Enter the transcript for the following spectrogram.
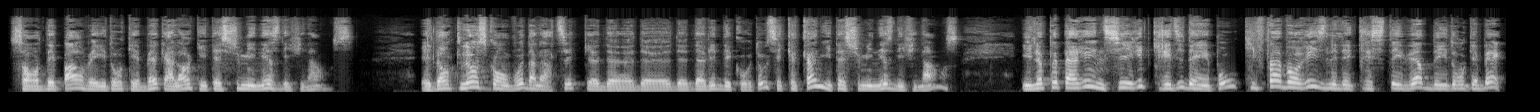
son départ vers Hydro-Québec alors qu'il était sous-ministre des Finances? Et donc là, ce qu'on voit dans l'article de, de, de David Descoteaux, c'est que quand il était sous-ministre des Finances, il a préparé une série de crédits d'impôt qui favorisent l'électricité verte d'Hydro-Québec.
